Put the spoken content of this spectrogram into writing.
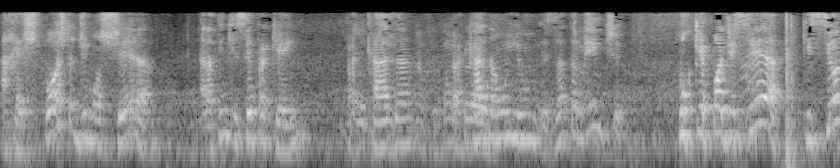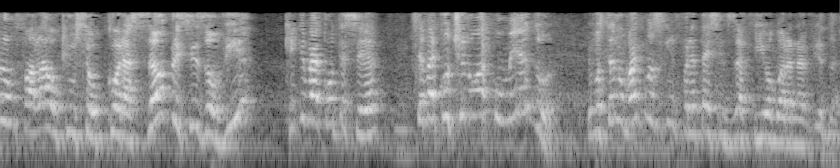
A resposta de Moshe, ela tem que ser para quem? Para cada, para cada um e um, exatamente. Porque pode ser que se eu não falar o que o seu coração precisa ouvir, o que, que vai acontecer? Você vai continuar com medo. E você não vai conseguir enfrentar esse desafio agora na vida.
